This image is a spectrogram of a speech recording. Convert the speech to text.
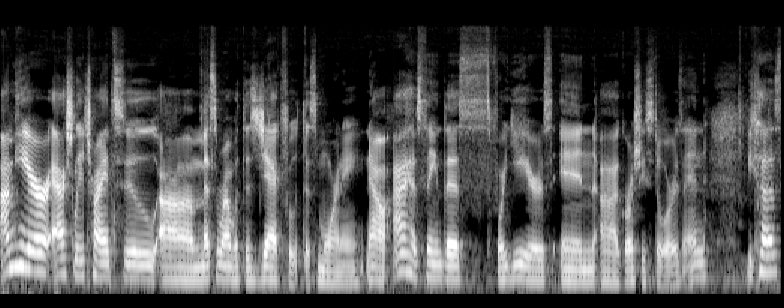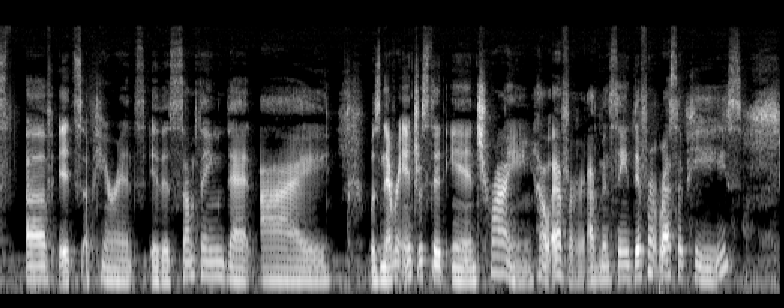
I'm here actually trying to um, mess around with this jackfruit this morning. Now, I have seen this for years in uh, grocery stores, and because of its appearance, it is something that I was never interested in trying. However, I've been seeing different recipes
